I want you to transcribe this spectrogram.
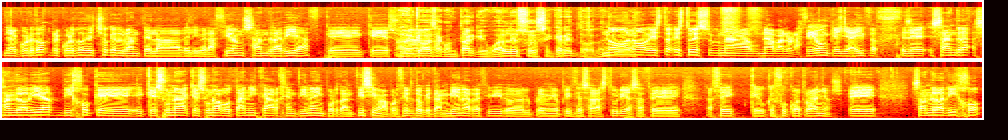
De acuerdo, recuerdo de hecho que durante la deliberación Sandra Díaz, que, es A ver qué vas a contar, que igual eso es secreto. No, no, esto, esto es una, valoración que ella hizo. Sandra, Sandra Díaz dijo que, es una, que es una botánica argentina importantísima, por cierto, que también ha recibido el premio Princesa de Asturias hace, hace creo que fue cuatro años. Eh, Sandra dijo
